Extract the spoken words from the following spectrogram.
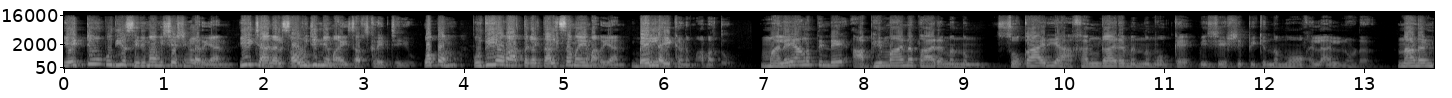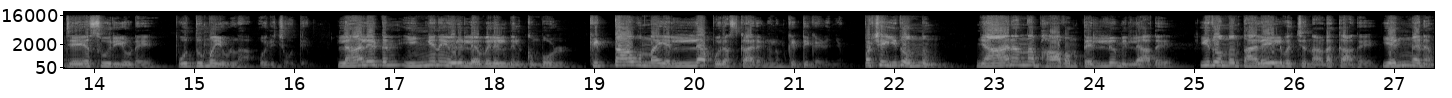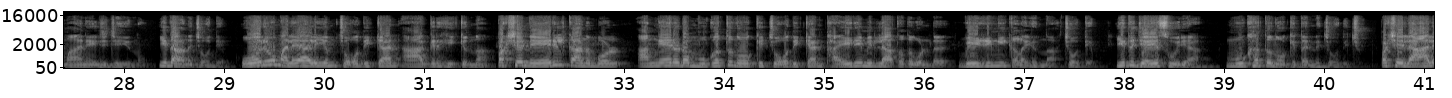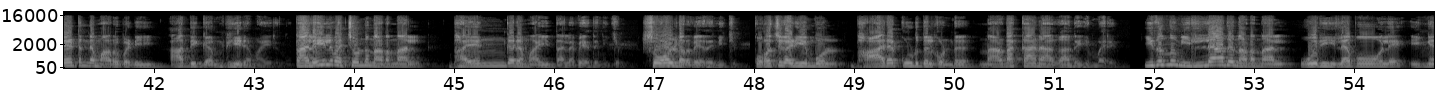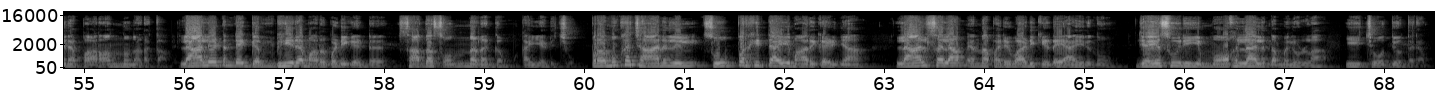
ഏറ്റവും പുതിയ സിനിമാ വിശേഷങ്ങൾ അറിയാൻ ഈ ചാനൽ സൗജന്യമായി സബ്സ്ക്രൈബ് ചെയ്യൂ. ഒപ്പം പുതിയ വാർത്തകൾ തത്സമയം അറിയാൻ ബെൽ ഐക്കണും അമർത്തൂ. മലയാളത്തിന്റെ അഭിമാന താരമെന്നും സ്വകാര്യ അഹങ്കാരമെന്നും ഒക്കെ വിശേഷിപ്പിക്കുന്ന മോഹൻലാലിനോട് നടൻ ജയസൂര്യയുടെ പുതുമയുള്ള ഒരു ചോദ്യം. ലാലേട്ടൻ ഇങ്ങനെ ഒരു ലെവലിൽ നിൽക്കുമ്പോൾ കിട്ടാവുന്ന എല്ലാ പുരസ്കാരങ്ങളും കിട്ടിക്കഴിഞ്ഞു. പക്ഷെ ഇതൊന്നും ഞാനെന്ന ഭാവം തെല്ലുമില്ലാതെ ഇതൊന്നും തലയിൽ വെച്ച് നടക്കാതെ എങ്ങനെ മാനേജ് ചെയ്യുന്നു? ഇതാണ് ചോദ്യം. ഓരോ മലയാളിയും ചോദിക്കാൻ ആഗ്രഹിക്കുന്ന പക്ഷെ നേരിൽ കാണുമ്പോൾ അങ്ങേരുടെ മുഖത്ത് നോക്കി ചോദിക്കാൻ ധൈര്യമില്ലാത്തതുകൊണ്ട് വിഴുങ്ങിക്കളയുന്ന ചോദ്യം. ഇത് ജയസൂര്യ മുഖത്ത് നോക്കി തന്നെ ചോദിച്ചു. പക്ഷെ ലാലേട്ടന്റെ മറുപടി അതിഗംഭീരമായിരുന്നു. തലയിൽ വെച്ചോണ്ട് നടന്നാൽ ഭയങ്കരമായി തലവേദനിക്കും ഷോൾഡർ വേദനിക്കും. കുറച്ചു കഴിയുമ്പോൾ ഭാര കൂടുതൽ കൊണ്ട് നടക്കാനാകാതെയും വരും. ഇതൊന്നും ഇല്ലാതെ നടന്നാൽ ഒരില പോലെ ഇങ്ങനെ പറന്നു നടക്കാം. ലാലേട്ടന്റെ ഗംഭീര മറുപടി കേട്ട് സദസ് ഒന്നടങ്കം കൈയടിച്ചു. പ്രമുഖ ചാനലിൽ സൂപ്പർ ഹിറ്റായി മാറിക്കഴിഞ്ഞ ലാൽ സലാം എന്ന പരിപാടിക്കിടെയായിരുന്നു ജയസൂരിയും മോഹൻലാലും തമ്മിലുള്ള ഈ ചോദ്യോത്തരം.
